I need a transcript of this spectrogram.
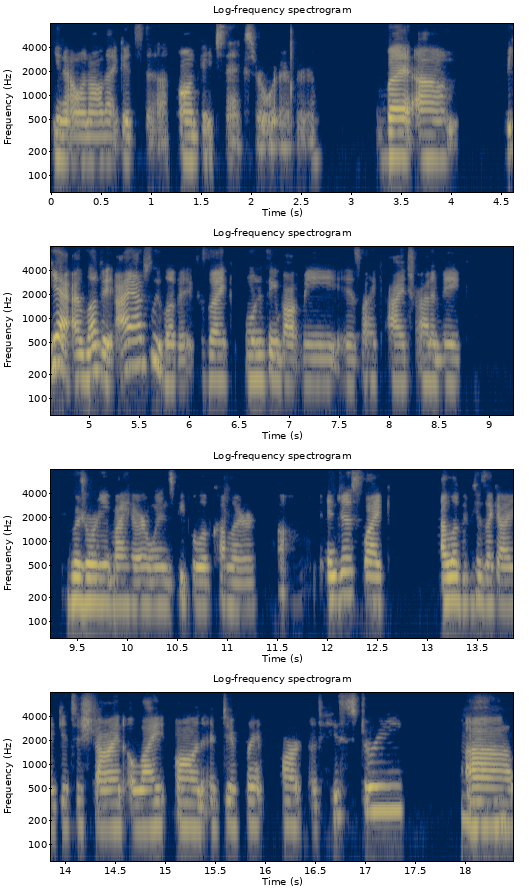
you know, and all that good stuff on page sex or whatever. But, um, but yeah, I love it. I absolutely love it. Cause like one thing about me is like, I try to make majority of my heroines people of color um, and just like I love it because like I get to shine a light on a different part of history. Mm-hmm. Um,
